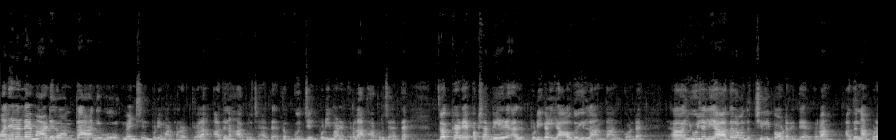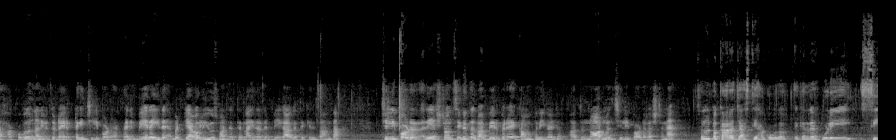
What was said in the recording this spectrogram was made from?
ಮನೆಯಲ್ಲೇ ಮಾಡಿರೋಂಥ ನೀವು ಮೆಣಸಿನ ಪುಡಿ ಮಾಡ್ಕೊಂಡಿರ್ತೀವಲ್ಲ, ಅದನ್ನು ಹಾಕಿದ್ರು ಚೆನ್ನಾಗಿರುತ್ತೆ. ಅಥವಾ ಗೊಜ್ಜಿನ ಪುಡಿ ಮಾಡಿರ್ತೀವಲ್ಲ, ಅದು ಹಾಕಿದ್ರು ಚೆನ್ನಾಗಿರುತ್ತೆ. ಸೊ ಕಡೆ ಪಕ್ಷ ಬೇರೆ ಅಲ್ಲಿ ಪುಡಿಗಳು ಯಾವುದು ಇಲ್ಲ ಅಂತ ಅಂದ್ಕೊಂಡ್ರೆ ಯೂಶಲಿ ಯಾವ್ದಾರ ಒಂದು ಚಿಲ್ಲಿ ಪೌಡರ್ ಇದ್ದೇ ಇರ್ತಲ್ಲ ಅದನ್ನ ಕೂಡ ಹಾಕೋಬೋದು ನಾನು ಇವತ್ತು ಡೈರೆಕ್ಟಾಗಿ ಚಿಲ್ಲಿ ಪೌಡರ್ ಹಾಕ್ತೀನಿ ಬೇರೆ ಇದೆ ಬಟ್ ಯಾವಾಗಲೂ ಯೂಸ್ ಮಾಡ್ತಿರ್ತಿರಲ್ಲ, ಇದಾದ್ರೆ ಬೇಗ ಆಗುತ್ತೆ ಕೆಲಸ ಅಂತ. ಚಿಲ್ಲಿ ಪೌಡರ್ ಅದು ಎಷ್ಟೊಂದು ಸಿಗುತ್ತಲ್ವ? ಬೇರೆ ಬೇರೆ ಕಂಪ್ನಿಗಳು ಅದು ನಾರ್ಮಲ್ ಚಿಲ್ಲಿ ಪೌಡರ್ ಅಷ್ಟೇ ಸ್ವಲ್ಪ ಖಾರ ಜಾಸ್ತಿ ಹಾಕೋಬೋದು ಯಾಕೆಂದರೆ ಹುಳಿ ಸಿ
